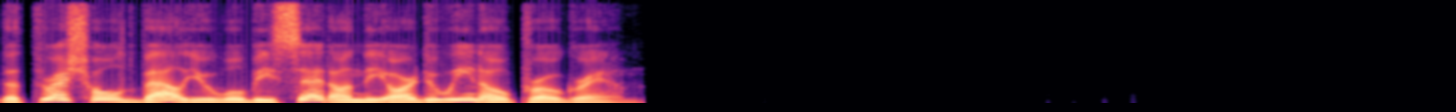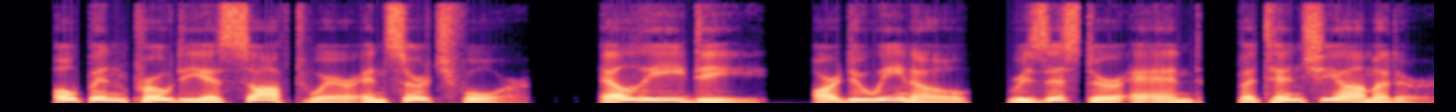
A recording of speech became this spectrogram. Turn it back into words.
the threshold value will be set on the Arduino program. Open Proteus software and search for LED, Arduino, resistor and potentiometer.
